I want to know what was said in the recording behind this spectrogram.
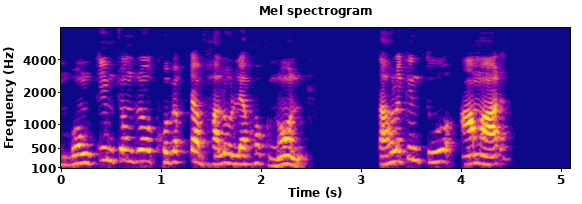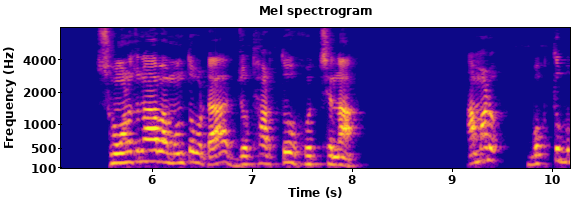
বঙ্কিমচন্দ্র খুব একটা ভালো লেখক নন। তাহলে কিন্তু আমার সমালোচনা বা মন্তব্যটা যথার্থ হচ্ছে না। আমার বক্তব্য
